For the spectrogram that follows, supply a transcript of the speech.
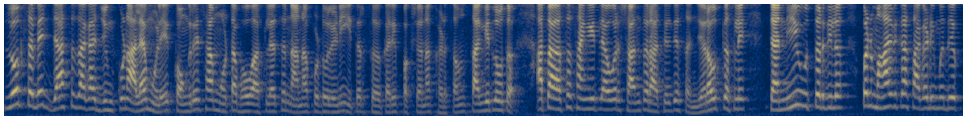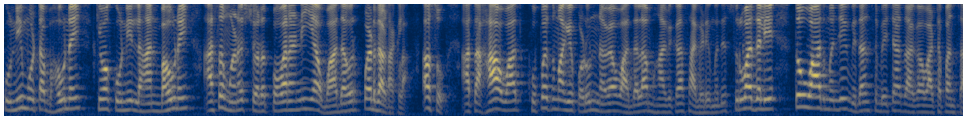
लोकसभेत जास्त जागा जिंकून आल्यामुळे काँग्रेस हा मोठा भाऊ असल्याचं नाना पटोलेंनी इतर सहकारी पक्षांना खडसावून सांगितलं होतं. आता असं सांगितल्यावर शांत राहतील ते संजय राऊत कसले? त्यांनीही उत्तर दिलं पण महाविकास आघाडीमध्ये कोणी मोठा भाऊ नाही किंवा कोणी लहान भाऊ नाही असं म्हणत शरद पवारांनी या वादावर पडदा टाकला. असो आता हा वाद खूपच मागे पडून नव्या वादाला महाविकास आघाडीमध्ये सुरुवात झाली आहे तो वाद म्हणजे विधानसभेच्या जागा वाटपांचा.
